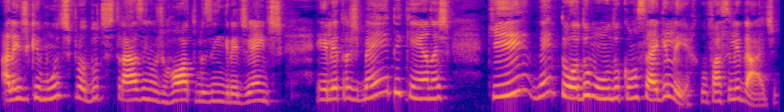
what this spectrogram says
Além de que muitos produtos trazem os rótulos e ingredientes em letras bem pequenas que nem todo mundo consegue ler com facilidade,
